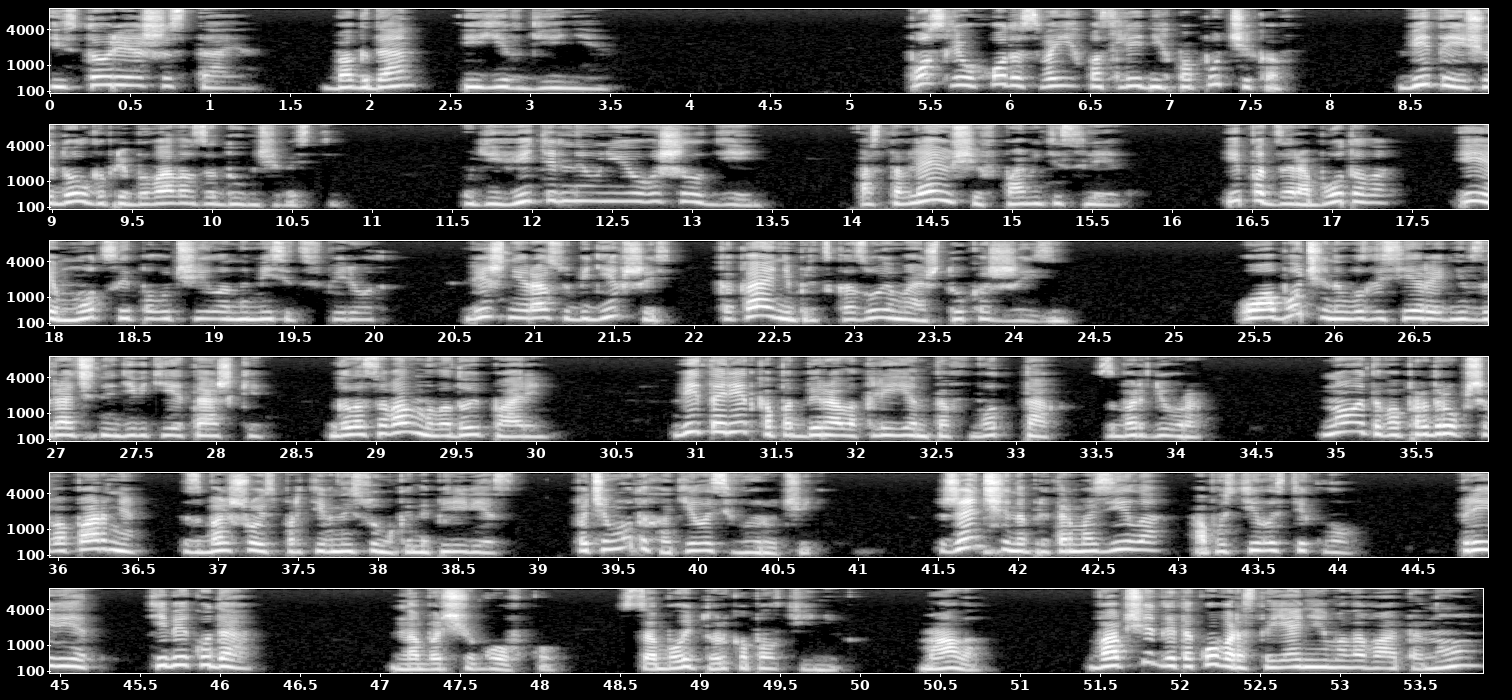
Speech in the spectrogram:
История шестая. Богдан и Евгения. После ухода своих последних попутчиков Вита еще долго пребывала в задумчивости. Удивительный у нее вышел день, оставляющий в памяти след. И подзаработала, и эмоции получила на месяц вперед, лишний раз убедившись, какая непредсказуемая штука жизнь. У обочины возле серой невзрачной девятиэтажки голосовал молодой парень. Вита редко подбирала клиентов вот так, с бордюра. Но этого продрогшего парня с большой спортивной сумкой наперевес почему-то хотелось выручить. Женщина притормозила, опустила стекло. «Привет. Тебе куда?» «На борщуговку. С собой только полтинник. Мало?» «Вообще для такого расстояния маловато, но...»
